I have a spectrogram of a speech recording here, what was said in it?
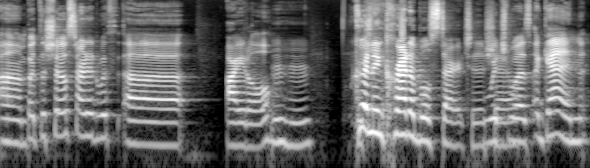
Um, but the show started with uh, Idol, An incredible start to the show. which was again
